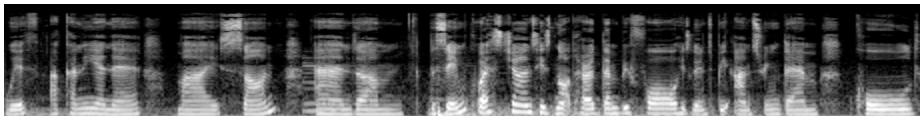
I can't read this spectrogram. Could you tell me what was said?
with Akaniene, my son, and um, the same questions. He's not heard them before. He's going to be answering them cold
